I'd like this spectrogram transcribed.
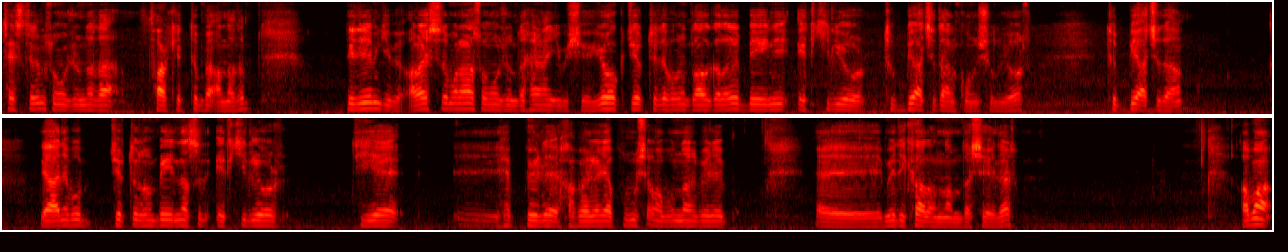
testlerim sonucunda da fark ettim ve anladım. Dediğim gibi araştırmalar sonucunda herhangi bir şey yok. Cep telefonu dalgaları beyni etkiliyor. Tıbbi açıdan konuşuluyor. Tıbbi açıdan. Yani bu cep telefonu beyni nasıl etkiliyor diye e, hep böyle haberler yapılmış ama bunlar böyle e, medikal anlamda şeyler. Ama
